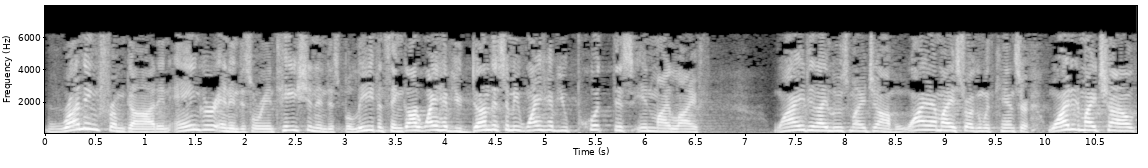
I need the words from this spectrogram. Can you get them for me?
running from God in anger and in disorientation and disbelief and saying, God, why have you done this to me? Why have you put this in my life? Why did I lose my job? Why am I struggling with cancer? Why did my child,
